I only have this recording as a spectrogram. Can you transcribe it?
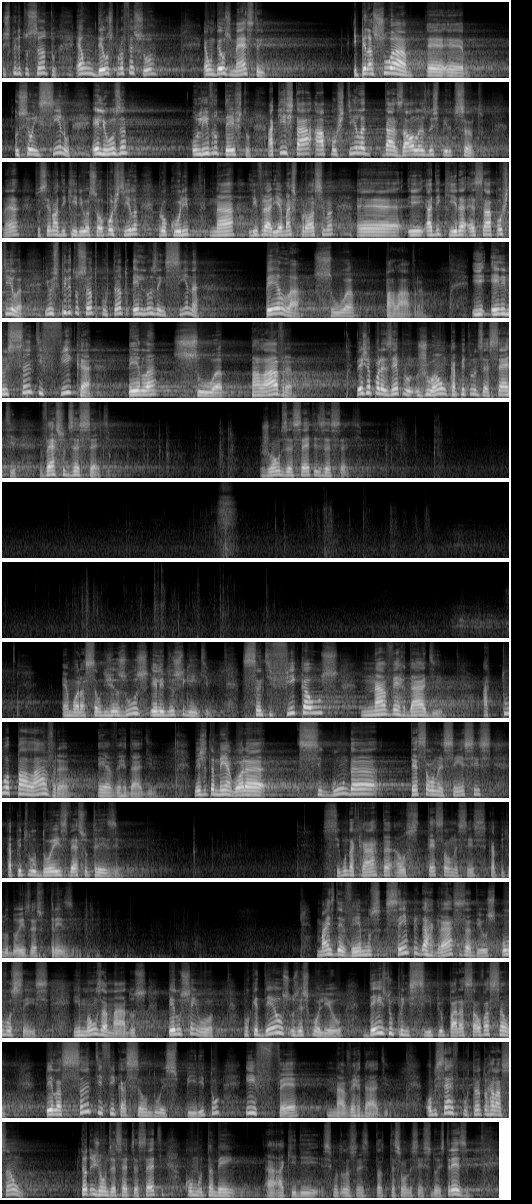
O Espírito Santo é um Deus professor, é um Deus mestre e pela sua, é, é, o seu ensino, ele usa o livro-texto. Aqui está a apostila das aulas do Espírito Santo. Né? Se você não adquiriu a sua apostila, procure na livraria mais próxima é, e adquira essa apostila. E o Espírito Santo, portanto, ele nos ensina pela sua palavra. E ele nos santifica pela sua palavra. Veja, por exemplo, João capítulo 17, verso 17. João 17, 17. É uma oração de Jesus, ele diz o seguinte: santifica-os na verdade. A tua palavra é a verdade. Veja também agora 2 Tessalonicenses, capítulo 2, verso 13. Segunda carta aos Tessalonicenses, capítulo 2, verso 13. Mas devemos sempre dar graças a Deus por vocês, irmãos amados, pelo Senhor, porque Deus os escolheu desde o princípio para a salvação, pela santificação do Espírito e fé na verdade. Observe, portanto, a relação, tanto de João 17, 17, como também aqui de 2 Tessalonicenses 2,13,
